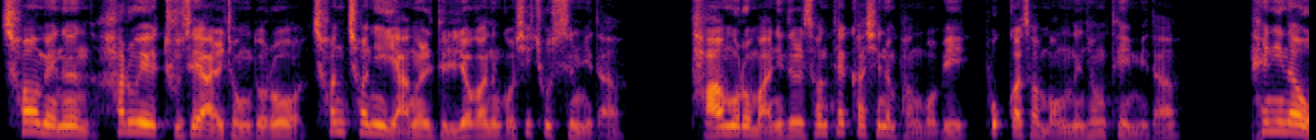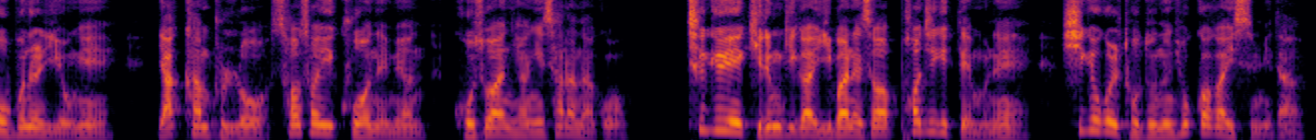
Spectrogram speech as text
처음에는 하루에 두세 알 정도로 천천히 양을 늘려가는 것이 좋습니다. 다음으로 많이들 선택하시는 방법이 볶아서 먹는 형태입니다. 팬이나 오븐을 이용해 약한 불로 서서히 구워내면 고소한 향이 살아나고 특유의 기름기가 입안에서 퍼지기 때문에 식욕을 돋우는 효과가 있습니다.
